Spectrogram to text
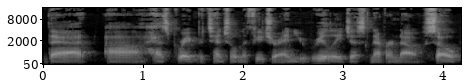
that uh, has great potential in the future, and you really just never know. So,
